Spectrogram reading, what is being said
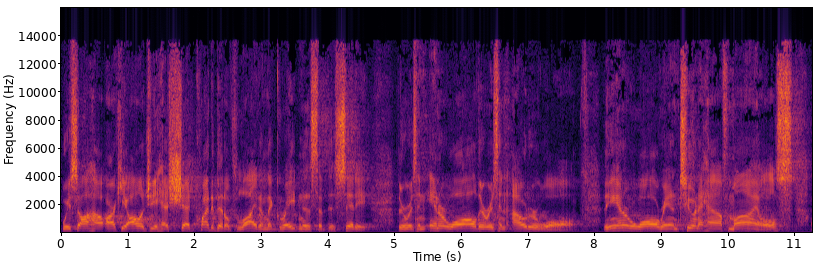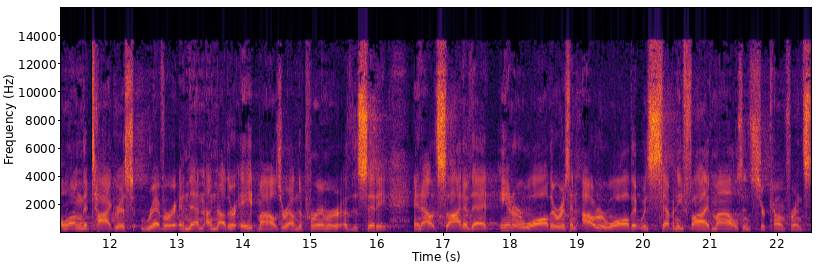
we saw how archaeology has shed quite a bit of light on the greatness of this city. There was an inner wall, there was an outer wall. The inner wall ran two and a half miles along the Tigris River and then another eight miles around the perimeter of the city. And outside of that inner wall, there was an outer wall that was 75 miles in circumference.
